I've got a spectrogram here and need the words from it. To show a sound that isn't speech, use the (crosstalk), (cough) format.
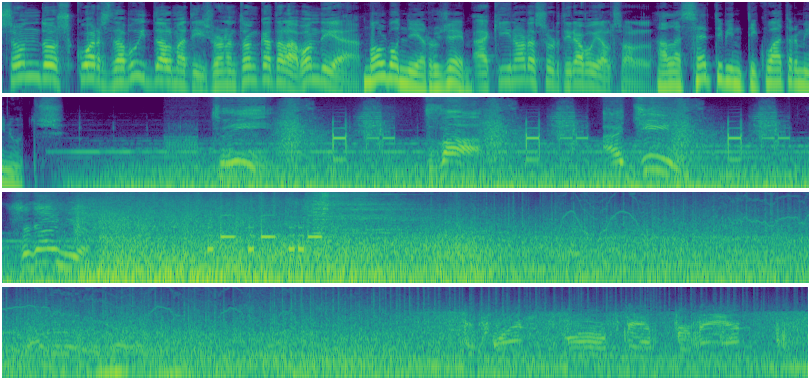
Són dos quarts de vuit del matí. Joan Anton Català, bon dia. Molt bon dia, Roger. A quina hora sortirà avui el sol? A les 7 i 24 minuts. 3, 2, 1, seganya! One small step for man.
